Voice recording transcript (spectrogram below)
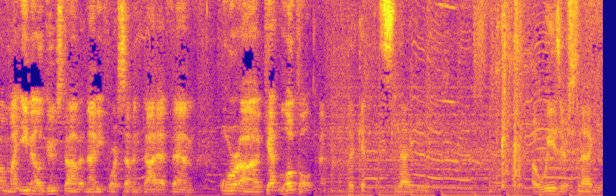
From my email gustav at 947.fm or uh, get local. Look at the Snuggie. A Weezer Snuggie.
